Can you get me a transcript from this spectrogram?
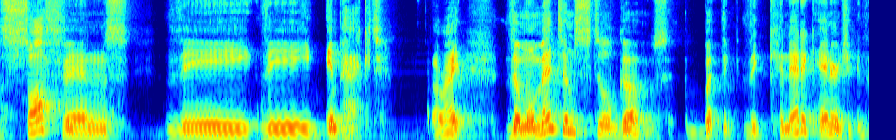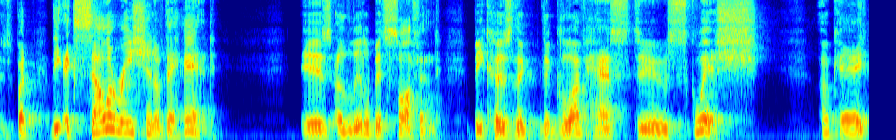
softens the the impact. All right, the momentum still goes, but the, the kinetic energy, but the acceleration of the head is a little bit softened because the, the glove has to squish. Okay.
